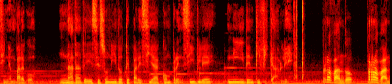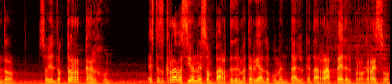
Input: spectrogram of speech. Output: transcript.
Sin embargo, nada de ese sonido te parecía comprensible ni identificable. Probando, probando. Soy el doctor Calhoun. Estas grabaciones son parte del material documental que dará fe del progreso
